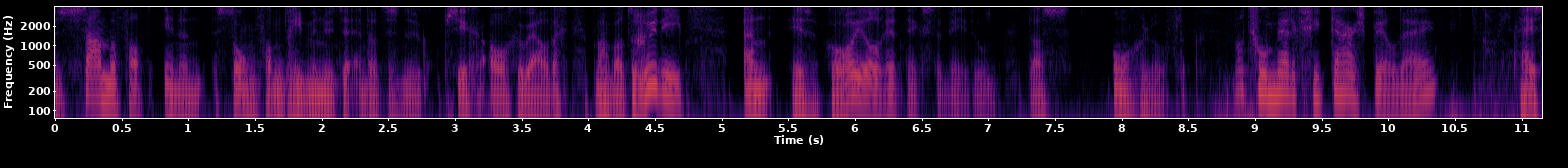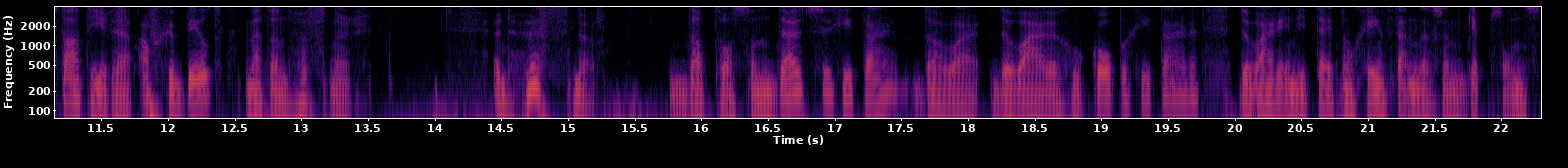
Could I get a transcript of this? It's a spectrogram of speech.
samenvat in een song van drie minuten. En dat is natuurlijk op zich al geweldig. Maar wat Rudy en his Royal Rhythmics ermee doen, dat is ongelooflijk. Wat voor merk gitaar speelde hij? Hij staat hier afgebeeld met een Hufner. Een Hufner? Dat was een Duitse gitaar. Er waren, er waren goedkope gitaren. Er waren in die tijd nog geen Fenders en Gibsons.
